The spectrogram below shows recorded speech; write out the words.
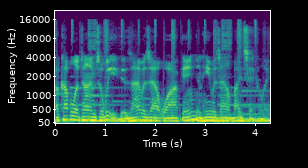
a couple of times a week as I was out walking and he was out bicycling.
